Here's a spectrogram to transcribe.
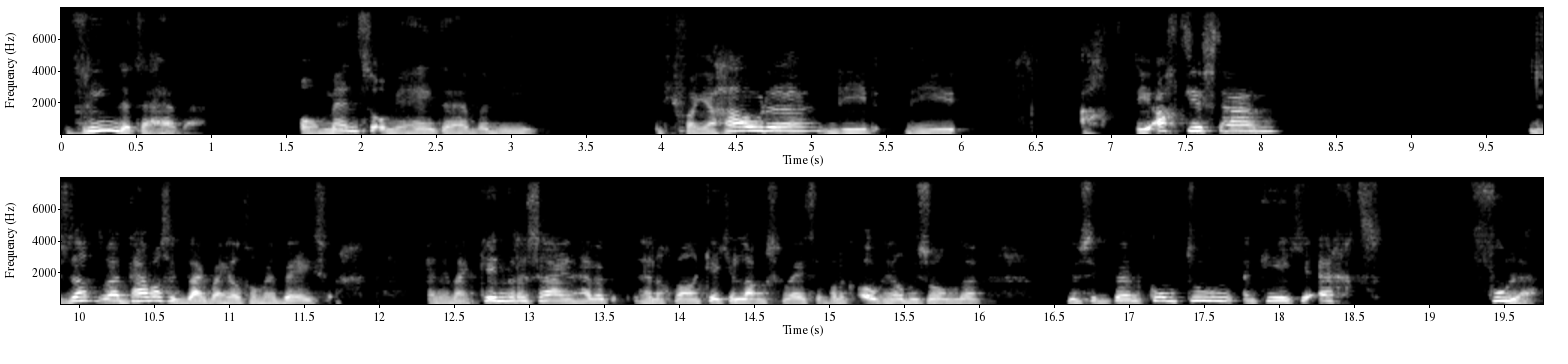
vrienden te hebben. Om mensen om je heen te hebben die, die van je houden, die, die, die achter je staan. Dus dat, daar was ik blijkbaar heel veel mee bezig. En in mijn kinderen zijn, heb ik, zijn nog wel een keertje langs geweest. Dat vond ik ook heel bijzonder. Dus ik ben, kon toen een keertje echt voelen.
